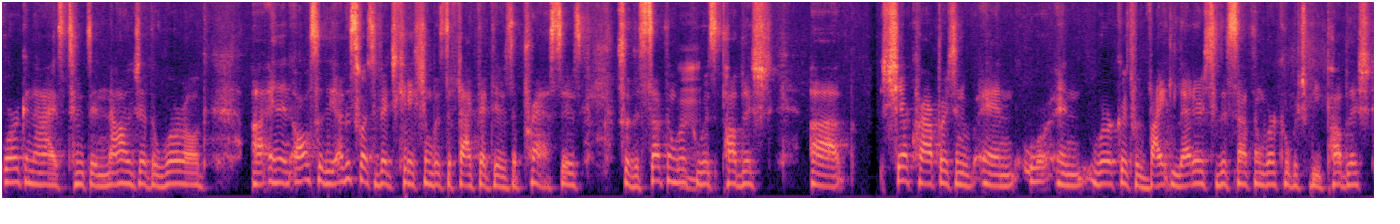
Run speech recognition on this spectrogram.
organize, in terms of knowledge of the world. Uh, and then also the other source of education was the fact that there's a press. There's, so the Southern Worker mm. was published. Uh, sharecroppers and and, or, and workers would write letters to the Southern Worker, which would be published.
